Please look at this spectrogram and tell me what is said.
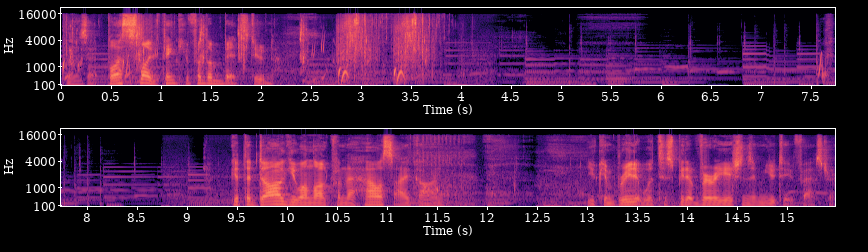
What is that? Blessed Slug, thank you for the bits, dude. Get the dog you unlocked from the house icon. You can breed it with to speed up variations and mutate faster.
